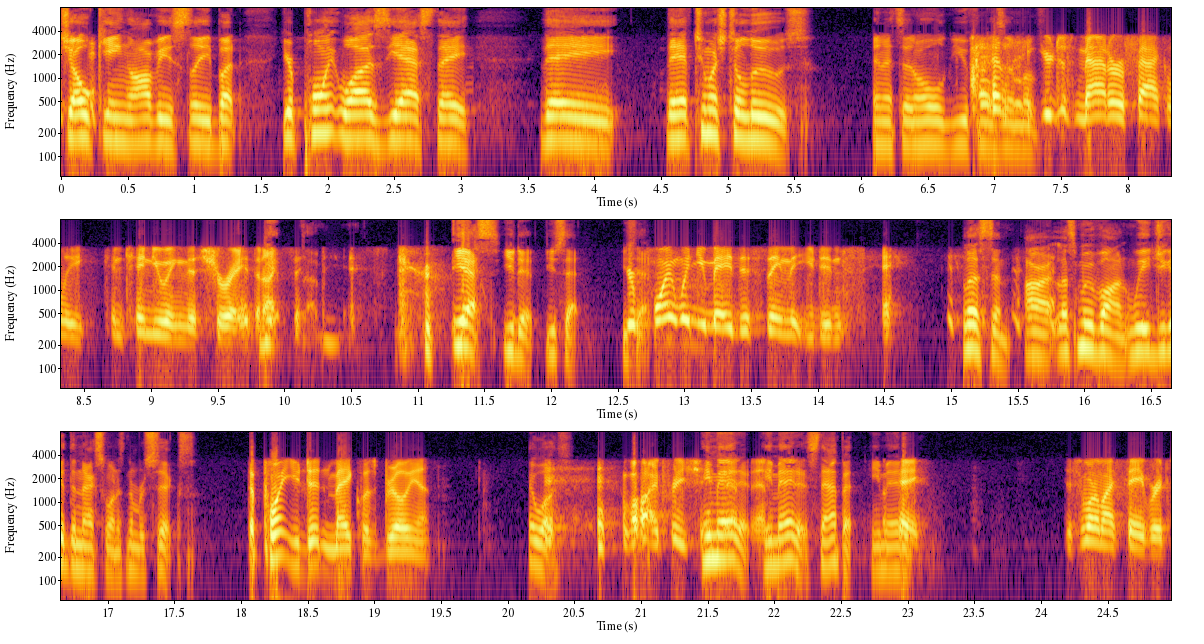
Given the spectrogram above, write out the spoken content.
joking, obviously, but your point was yes, they they they have too much to lose, and it's an old euphemism of You're just matter of factly continuing this charade that I said. yes, you did, you said, you Your said. point when you made this thing that you didn't say. Listen, all right, let's move on. Weege, you get the next one. It's number six. The point you didn't make was brilliant. It was. well, I appreciate. It. He made that, it. man. He made it. Snap it. He made Okay. it. This is one of my favorites,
